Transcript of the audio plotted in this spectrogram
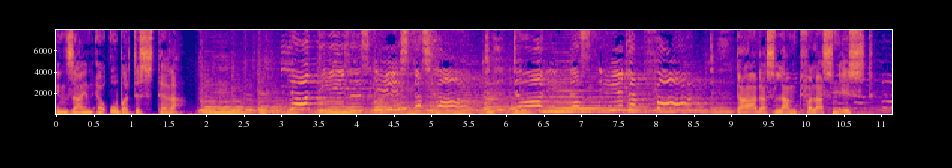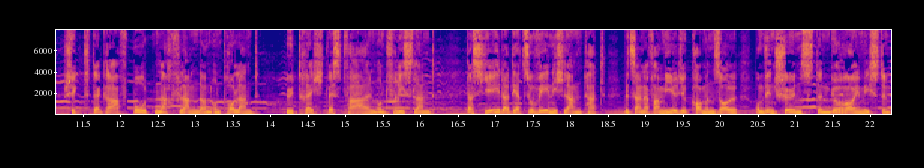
in sein erobertes Terrain. Ja, dieses ist das Land, Pfand. Da das Land verlassen ist, schickt der Graf Boten nach Flandern und Holland, Utrecht, Westfalen und Friesland, dass jeder, der zu wenig Land hat, mit seiner Familie kommen soll, um den schönsten, geräumigsten,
